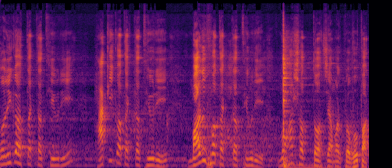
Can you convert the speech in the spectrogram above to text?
তরিকত একটা থিওরি, হাকিকত একটা থিওরি, মারুফত একটা থিওরি, মহাসত্য হচ্ছে আমার প্রভু পাক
